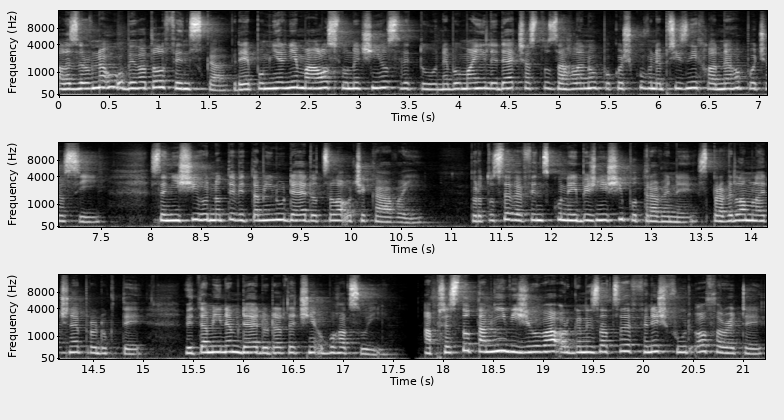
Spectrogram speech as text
Ale zrovna u obyvatel Finska, kde je poměrně málo slunečního svitu nebo mají lidé často zahlenou pokožku v nepřízně chladného počasí, se nižší hodnoty vitamínu D docela očekávají. Proto se ve Finsku nejběžnější potraviny, zpravidla mléčné produkty, vitamínem D dodatečně obohacují. A přesto tamní výživová organizace Finnish Food Authority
